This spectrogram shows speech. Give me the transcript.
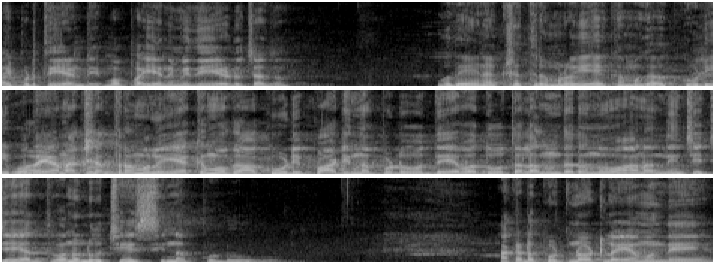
ఇప్పుడు తీయండి. ముప్పై ఎనిమిది ఏడు చదువు. ఉదయ నక్షత్రములో ఏకముగా కూడి ఉదయ నక్షత్రములు ఏకముగా కూడి పాడినప్పుడు దేవదూతలందరూ ఆనందించి జయధ్వనులు చేసినప్పుడు. అక్కడ పుట్టినోట్లో ఏముంది?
